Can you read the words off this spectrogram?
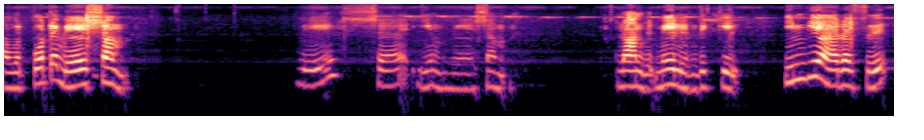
அவர் போட்ட வேஷம். வேஷம் வேஷம் நான்கு. மேலிருந்து கீழ். இந்திய அரசு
